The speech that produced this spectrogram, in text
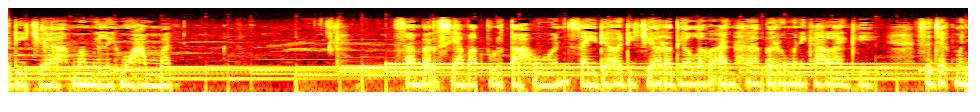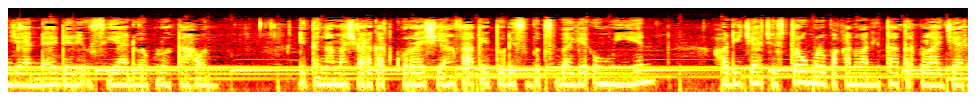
Khadijah memilih Muhammad. Sampai usia 40 tahun, Sayyidah Khadijah radhiyallahu anha baru menikah lagi sejak menjanda dari usia 20 tahun. Di tengah masyarakat Quraisy yang saat itu disebut sebagai Ummiyin, Khadijah justru merupakan wanita terpelajar.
